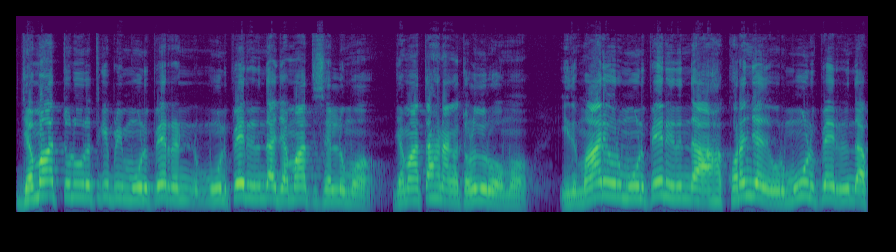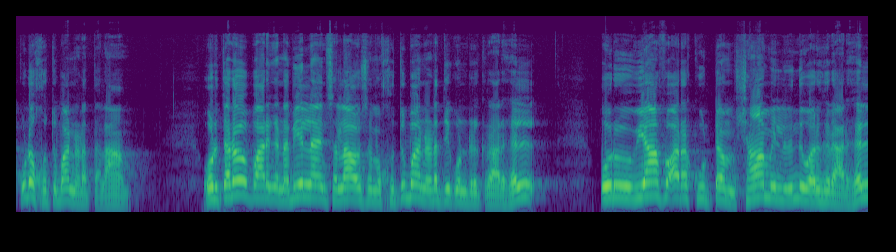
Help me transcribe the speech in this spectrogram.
ஜமாத் தொழுகிறதுக்கு இப்படி மூணு பேர் ரெண்டு மூணு பேர் இருந்தால் ஜமாத்து செல்லுமோ? ஜமாத்தாக நாங்கள் தொழுதுருவோமோ? இது மாதிரி ஒரு மூணு பேர் இருந்தால் ஆக குறைஞ்சது ஒரு மூணு பேர் இருந்தால் கூட ஹுத்துபா நடத்தலாம். ஒரு தடவை பாருங்கள் நபியல் நாயம் சல்லாஹம் ஹுத்துபா நடத்தி கொண்டிருக்கிறார்கள். ஒரு வியாபார கூட்டம் ஷாமிலிருந்து வருகிறார்கள்.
